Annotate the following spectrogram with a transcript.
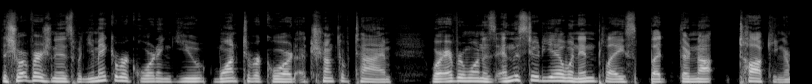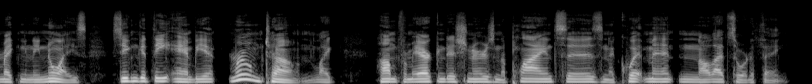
the short version is when you make a recording, you want to record a chunk of time where everyone is in the studio and in place, but they're not talking or making any noise. So you can get the ambient room tone, like hum from air conditioners and appliances and equipment and all that sort of thing.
